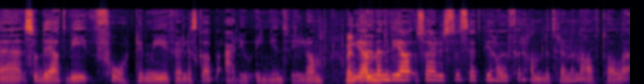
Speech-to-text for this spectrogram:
Eh, så det at vi får til mye i fellesskap, er det jo ingen tvil om. Men, ja, men har, så har jeg lyst til å si at vi har jo forhandlet frem en avtale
